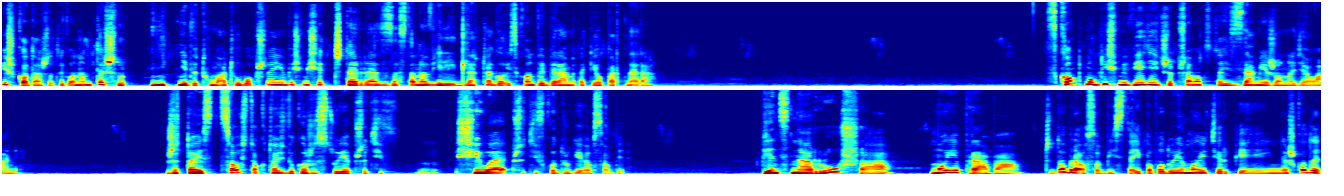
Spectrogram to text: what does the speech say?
I szkoda, że tego nam też nikt nie wytłumaczył, bo przynajmniej byśmy się cztery razy zastanowili, dlaczego i skąd wybieramy takiego partnera. Skąd mogliśmy wiedzieć, że przemoc to jest zamierzone działanie? Że to jest coś, co ktoś wykorzystuje przeciw, siłę przeciwko drugiej osobie. Więc narusza moje prawa czy dobra osobiste i powoduje moje cierpienie i inne szkody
